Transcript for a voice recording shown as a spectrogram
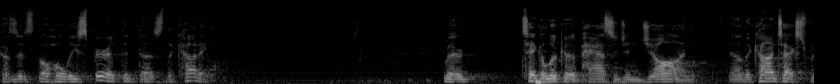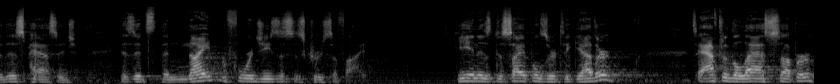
because it's the Holy Spirit that does the cutting. I'm going to take a look at a passage in John. Now, the context for this passage is it's the night before Jesus is crucified. He and his disciples are together. It's after the Last Supper.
